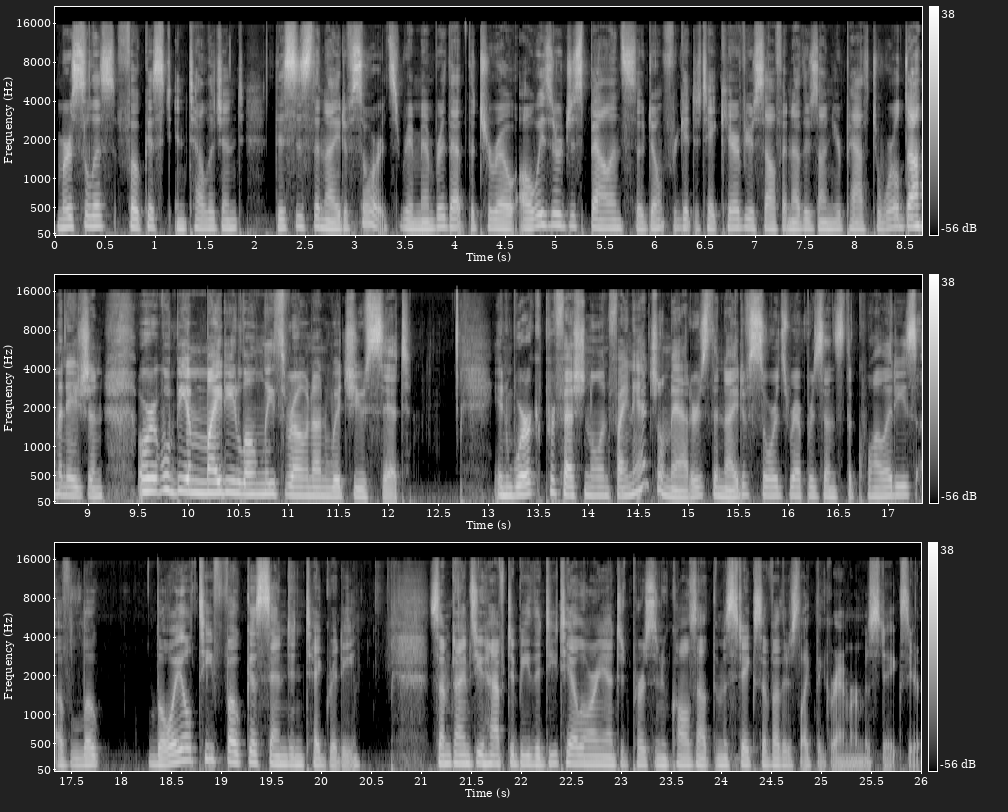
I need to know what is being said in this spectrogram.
Merciless, focused, intelligent, this is the Knight of Swords. Remember that the Tarot always urges balance, so don't forget to take care of yourself and others on your path to world domination, or it will be a mighty lonely throne on which you sit. In work, professional, and financial matters, the Knight of Swords represents the qualities of lo loyalty, focus, and integrity. Sometimes you have to be the detail oriented person who calls out the mistakes of others, like the grammar mistakes here,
